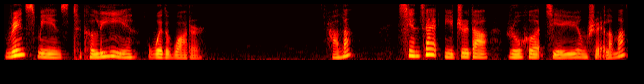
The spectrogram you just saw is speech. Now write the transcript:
Rinse means to clean with water. 好了。现在你知道如何节约用水了吗？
